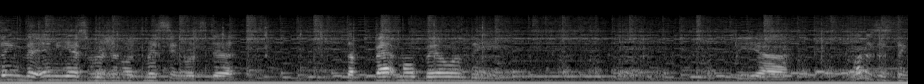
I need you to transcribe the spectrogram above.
thing the NES version was missing was the the Batmobile and the the uh, what is this thing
